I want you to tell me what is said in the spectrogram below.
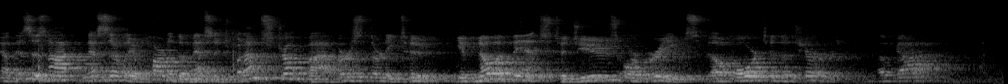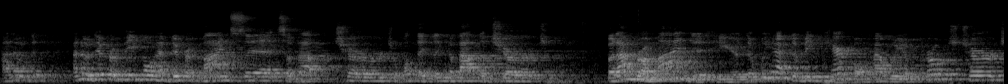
Now, this is not necessarily a part of the message, but I'm struck by verse 32. Give no offense to Jews or Greeks uh, or to the church of God. I know, I know different people have different mindsets about church or what they think about the church. But I'm reminded here that we have to be careful how we approach church,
